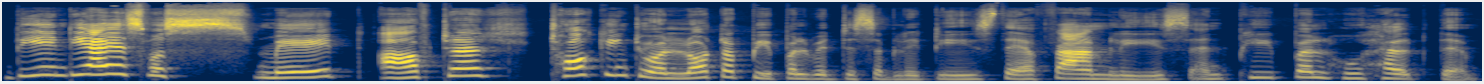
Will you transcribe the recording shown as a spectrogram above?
The NDIS was made after talking to a lot of people with disabilities, their families, and people who helped them.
